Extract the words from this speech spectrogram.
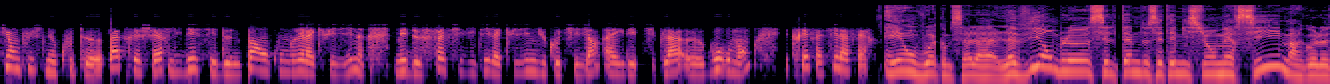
qui en plus ne coûtent euh, pas très cher. L'idée c'est de ne pas encombrer la cuisine, mais de faciliter la cuisine du quotidien avec des petits plats euh, gourmands et très faciles à faire. Et on voit comme ça la, vie en bleu, c'est le thème de cette émission. Merci Margot Le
